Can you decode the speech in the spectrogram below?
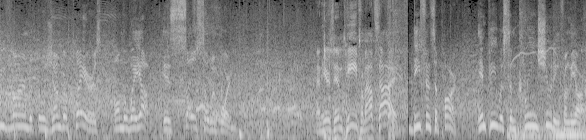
you've learned with those younger players on the way up is so, so important. And here's MP from outside. Defense apart. MP with some clean shooting from the arc.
